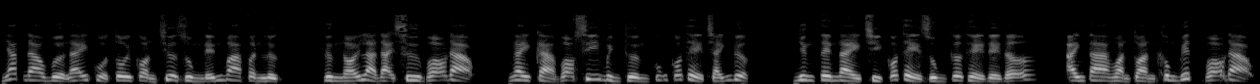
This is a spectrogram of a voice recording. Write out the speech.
nhát đao vừa nãy của tôi còn chưa dùng đến ba phần lực, đừng nói là đại sư võ đạo, ngay cả võ sĩ bình thường cũng có thể tránh được, nhưng tên này chỉ có thể dùng cơ thể để đỡ. Anh ta hoàn toàn không biết võ đạo,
